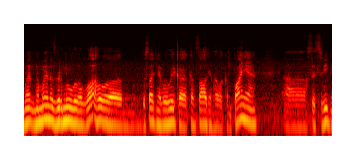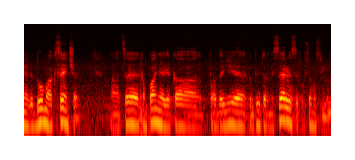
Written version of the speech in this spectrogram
на мене звернула увагу достатньо велика консалтингова компанія, всесвітньо відома Accenture. Це компанія, яка продає комп'ютерні сервіси по всьому світу.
